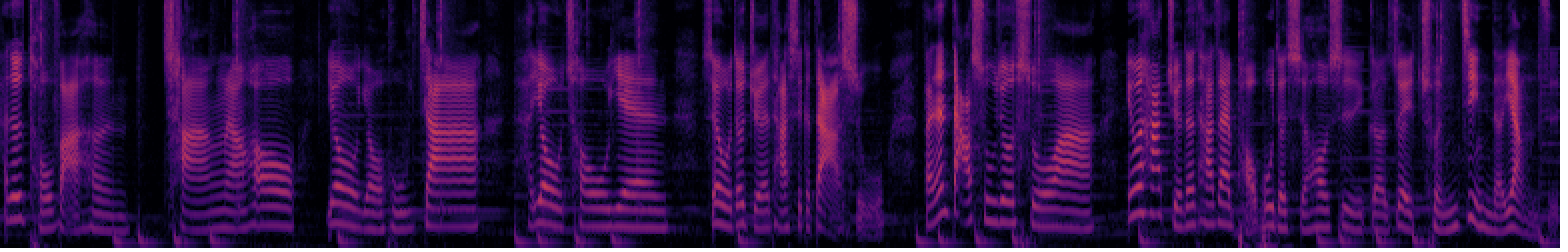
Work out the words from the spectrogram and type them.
他就是头发很长，然后又有胡渣，又抽烟，所以我就觉得他是个大叔。反正大叔就说啊，因为他觉得他在跑步的时候是一个最纯净的样子，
